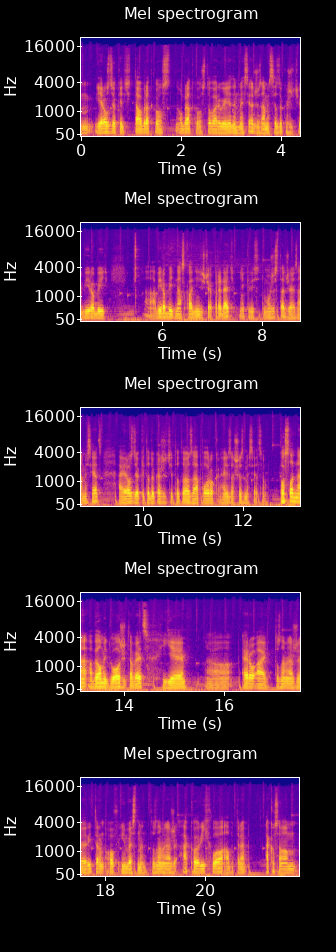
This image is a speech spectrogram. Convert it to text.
mm, je rozdiel, keď tá obratkovosť, obratkovosť tovaru je jeden mesiac, že za mesiac dokážete vyrobiť a vyrobiť, naskladniť ešte aj predať, niekedy sa to môže stať, že aj za mesiac a je rozdiel, keď to dokážete toto za pol roka, hej, za 6 mesiacov. Posledná a veľmi dôležitá vec je uh, ROI, to znamená, že Return of Investment, to znamená, že ako rýchlo, alebo teda ako sa vám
